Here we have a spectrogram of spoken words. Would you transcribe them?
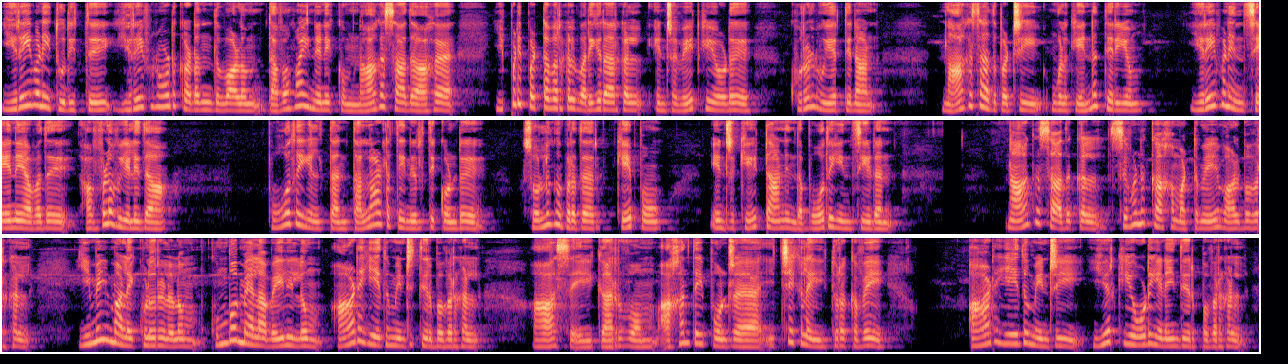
இறைவனை துதித்து இறைவனோடு கடந்து வாழும் தவமாய் நினைக்கும் நாகசாது ஆக இப்படிப்பட்டவர்கள் வருகிறார்கள் என்ற வேட்கையோடு குரல் உயர்த்தினான். நாகசாது பற்றி உங்களுக்கு என்ன தெரியும்? இறைவனின் சேனையாவது அவ்வளவு எளிதா? போதையில் தன் தள்ளாட்டத்தை நிறுத்தி கொண்டு சொல்லுங்க பிரதர் கேட்போம் என்று கேட்டான் இந்த போதையின் சீடன். நாகசாதுக்கள் சிவனுக்காக மட்டுமே வாழ்பவர்கள். இமயமலை குளிரிலும் கும்பமேளா வெயிலிலும் ஆடை ஏதுமின்றி தீர்பவர்கள். ஆசை கர்வம் அகந்தை போன்ற இச்சைகளை துறக்கவே ஆடை ஏதுமின்றி இயற்கையோடு இணைந்து இருப்பவர்கள்.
